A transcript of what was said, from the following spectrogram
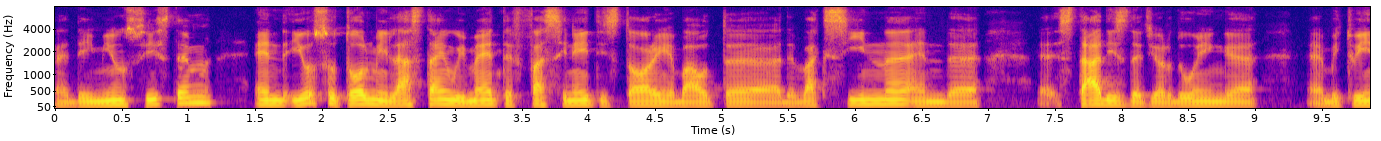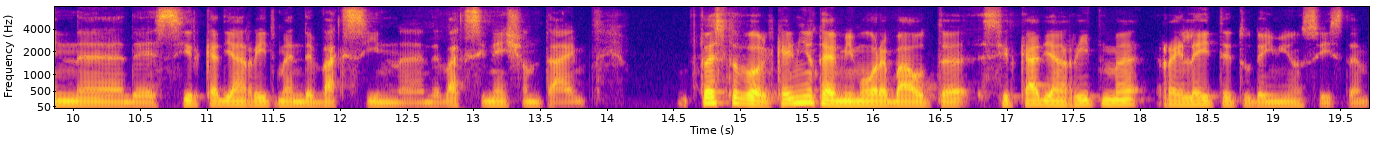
the immune system. And you also told me last time we met a fascinating story about the vaccine and studies that you're doing between uh, the circadian rhythm and the vaccine and the vaccination time. First of all, can you tell me more about circadian rhythm related to the immune system?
